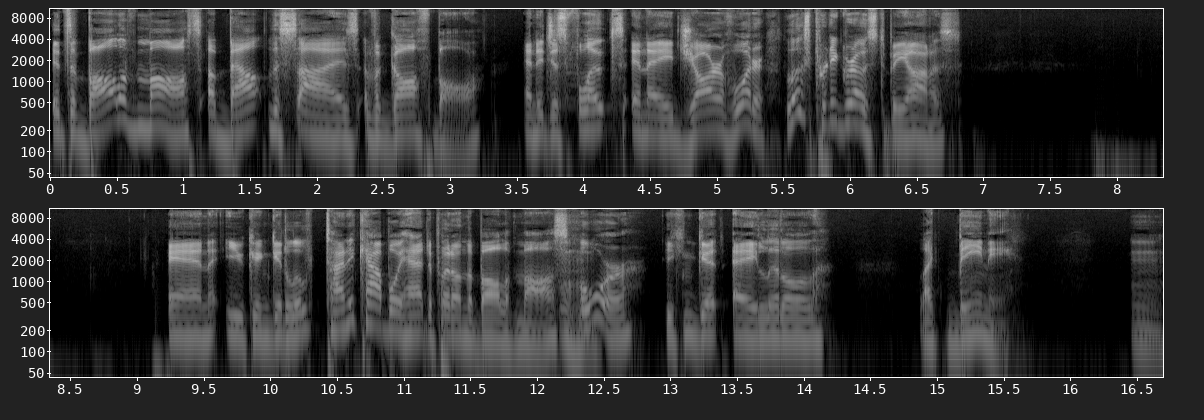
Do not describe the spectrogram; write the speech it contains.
it's a ball of moss about the size of a golf ball, and it just floats in a jar of water. Looks pretty gross, to be honest. And you can get a little tiny cowboy hat to put on the ball of moss, mm-hmm. or you can get a little, like, beanie. Mm.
